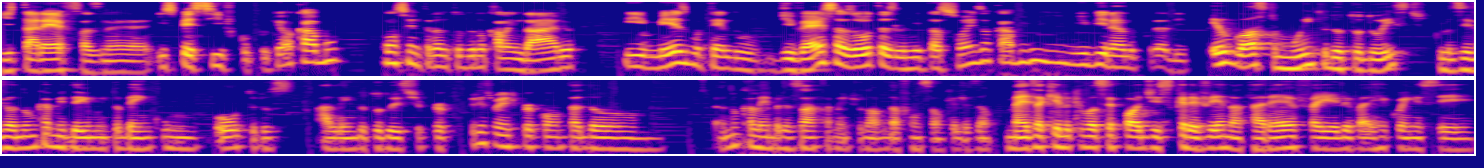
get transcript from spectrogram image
de tarefas, né, específico, porque eu acabo concentrando tudo no calendário e mesmo tendo diversas outras limitações, eu acabo me virando por ali. Eu gosto muito do Todoist, inclusive eu nunca me dei muito bem com outros além do Todoist, principalmente por conta do eu nunca lembro exatamente o nome da função que eles dão, mas aquilo que você pode escrever na tarefa e ele vai reconhecer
